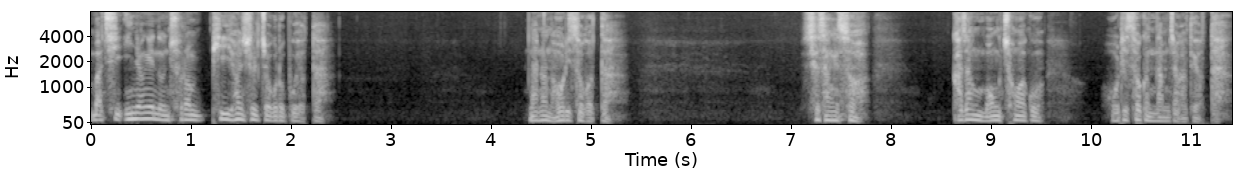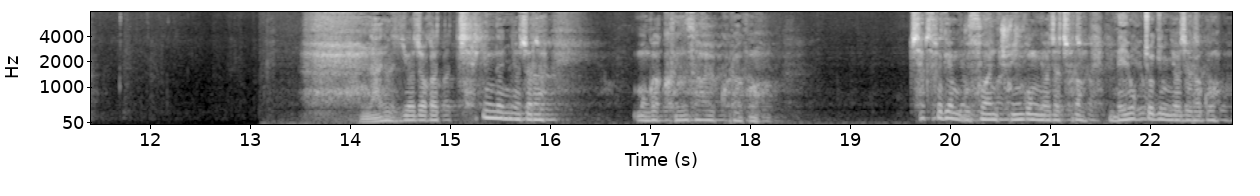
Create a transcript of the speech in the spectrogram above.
마치 인형의 눈처럼 비현실적으로 보였다. 나는 어리석었다. 세상에서 가장 멍청하고 어리석은 남자가 되었다. 난 이 여자가 책 읽는 여자라 뭔가 근사할 거라고. 책 속의 무수한 주인공 여자처럼 매혹적인 여자라고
